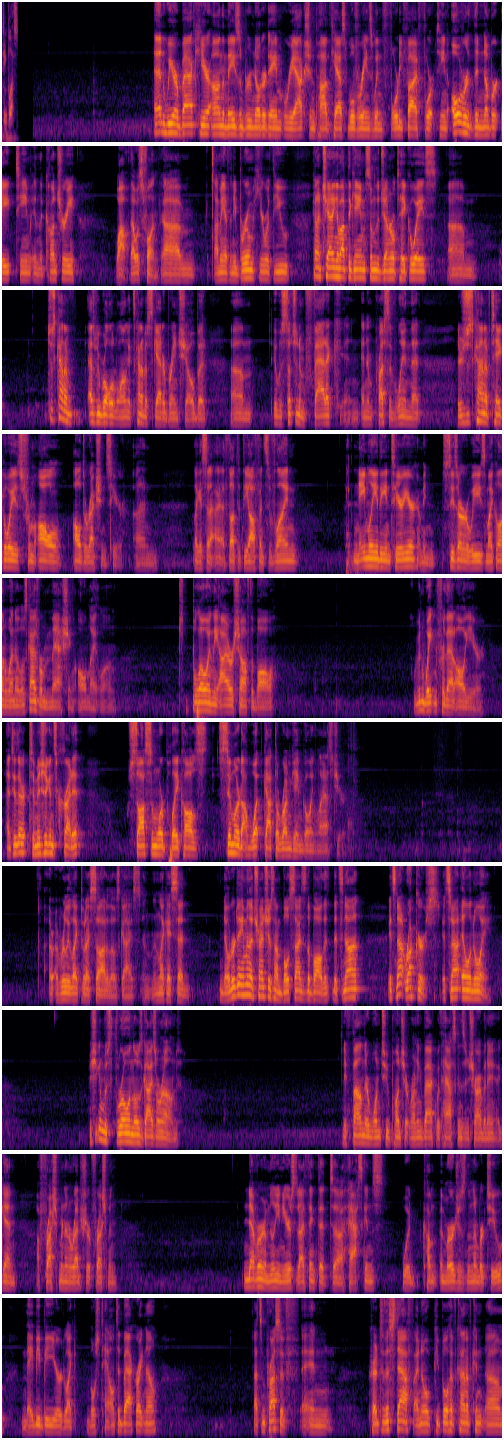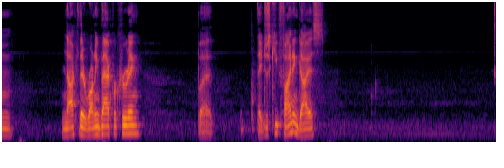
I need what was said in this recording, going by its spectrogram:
18 plus. And we are back here on the Maize n Brew Notre Dame Reaction Podcast. Wolverines win 45-14 over the number eight team in the country. Wow, that was fun. Um, I'm Anthony Broom here with you, kind of chatting about the game, some of the general takeaways. Um, just kind of as we roll along, it's kind of a scatterbrained show, but um, it was such an emphatic and, and impressive win that there's just kind of takeaways from all all directions here. And like I said, I, I thought that the offensive line, namely the interior, I mean Cesar Ruiz, Michael Onwenu, those guys were mashing all night long, just blowing the Irish off the ball. We've been waiting for that all year. And to their to Michigan's credit, saw some more play calls similar to what got the run game going last year. I really liked what I saw out of those guys. And, and like I said, Notre Dame in the trenches on both sides of the ball. That, that's not it's not Rutgers. It's not Illinois. Michigan was throwing those guys around. They found their one-two punch at running back with Haskins and Charbonnet. Again, a freshman and a redshirt freshman. Never in a million years did I think that uh, Haskins would come emerge as the number two, maybe be your like most talented back right now. That's impressive, and credit to the staff. I know people have kind of con- um, knocked their running back recruiting, but they just keep finding guys.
